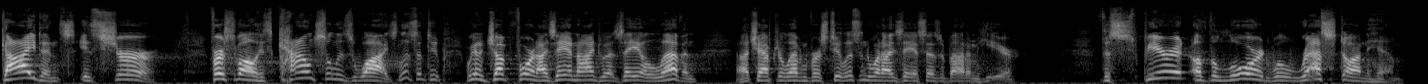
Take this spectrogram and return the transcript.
guidance is sure. First of all, his counsel is wise. Listen to, we're going to jump forward, Isaiah 9 to Isaiah 11, uh, chapter 11, verse 2. Listen to what Isaiah says about him here. The Spirit of the Lord will rest on him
